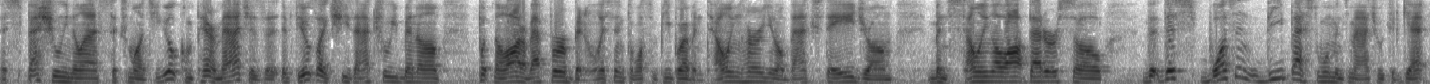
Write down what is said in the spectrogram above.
especially in the last six months. You go compare matches, it, feels like she's actually been um, putting a lot of effort, been listening to what some people have been telling her, you know, backstage, um, been selling a lot better. So th- this wasn't the best women's match we could get,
